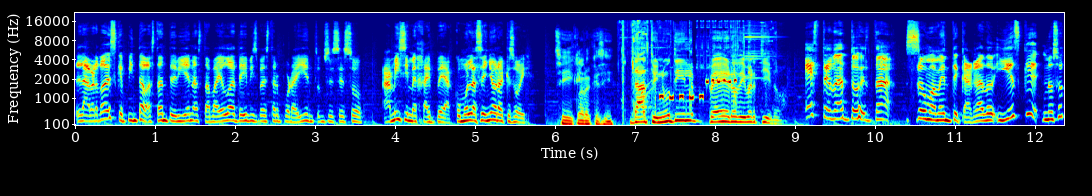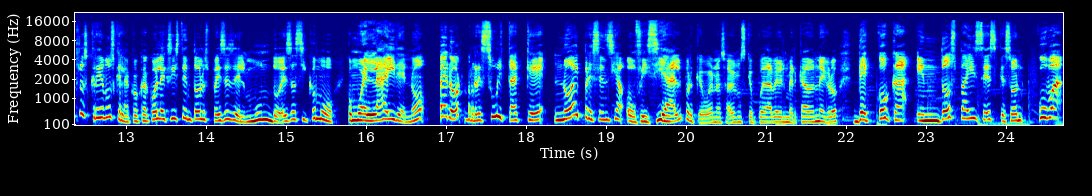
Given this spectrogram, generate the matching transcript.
La verdad es que pinta bastante bien. Hasta Viola Davis va a estar por ahí. Entonces eso a mí sí me hypea, como la señora que soy. Sí, claro que sí. Dato inútil, pero divertido. Este dato está sumamente cagado y es que nosotros creemos que la Coca-Cola existe en todos los países del mundo, es así como, como el aire, ¿no? Pero resulta que no hay presencia oficial, porque bueno, sabemos que puede haber el mercado negro, de coca en dos países que son Cuba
